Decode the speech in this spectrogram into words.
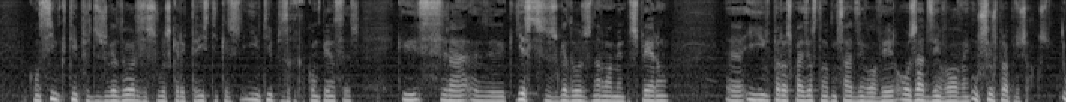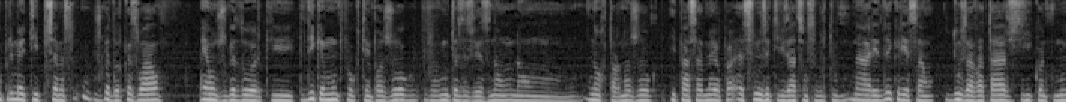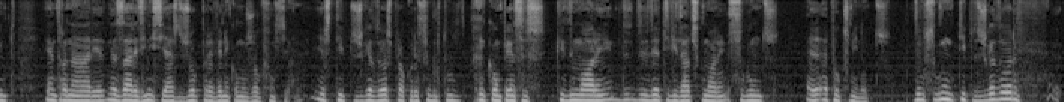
com cinco tipos de jogadores, as suas características e o tipo de recompensas que será eh, que estes jogadores normalmente esperam Uh, e para os quais eles estão a começar a desenvolver ou já desenvolvem os seus próprios jogos. O primeiro tipo chama-se o jogador casual. É um jogador que dedica muito pouco tempo ao jogo, muitas das vezes não, não, não retorna ao jogo e passa a maior as suas atividades são sobretudo na área da criação dos avatares e, quanto muito, entram na área, nas áreas iniciais do jogo para verem como o jogo funciona. Este tipo de jogadores procura, sobretudo, recompensas que demorem, de, de, de atividades que demorem segundos a, a, poucos minutos. O segundo tipo de jogador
